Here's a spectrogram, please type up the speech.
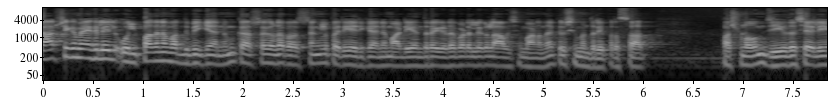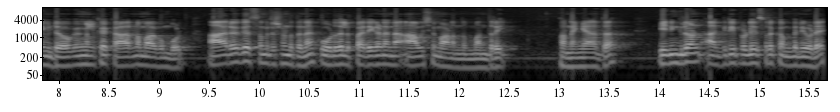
കാർഷിക മേഖലയിൽ ഉൽപാദനം വർദ്ധിപ്പിക്കാനും കർഷകരുടെ പ്രശ്നങ്ങൾ പരിഹരിക്കാനും അടിയന്തര ഇടപെടലുകൾ ആവശ്യമാണെന്ന് കൃഷിമന്ത്രി പ്രസാദ്. ഭക്ഷണവും ജീവിതശൈലിയും രോഗങ്ങൾക്ക് കാരണമാകുമ്പോൾ ആരോഗ്യ സംരക്ഷണത്തിന് കൂടുതൽ പരിഗണന ആവശ്യമാണെന്നും മന്ത്രി ഭരണങ്ങാനത്ത് ഇൻഗ്രോൺ അഗ്രി പ്രൊഡ്യൂസർ കമ്പനിയുടെ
